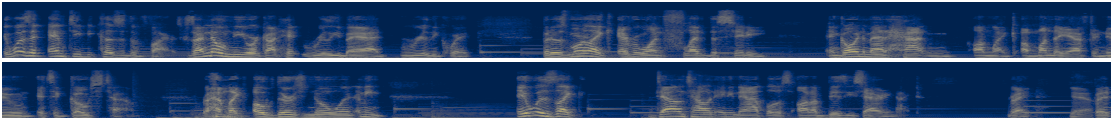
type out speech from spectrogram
it wasn't empty because of the virus because i know new york got hit really bad really quick but it was more like everyone fled the city and going to manhattan on like a monday afternoon it's a ghost town right i'm like oh there's no one i mean it was like downtown indianapolis on a busy saturday night right Yeah. but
